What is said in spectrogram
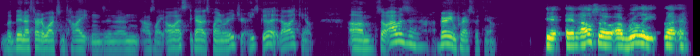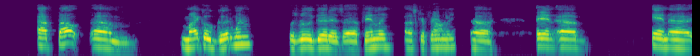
but then I started watching Titans, and then I was like, oh, that's the guy that's playing Reacher. He's good. I like him. Um, so I was uh, very impressed with him. Yeah, and also I really like. I thought um, Michael Goodwin was really good as uh, Finley, Oscar Finley. Uh, and uh, and uh,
